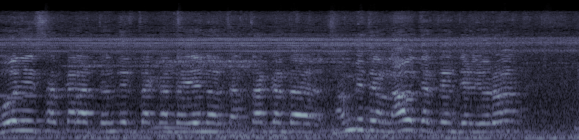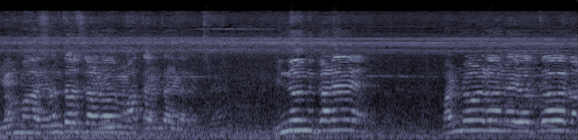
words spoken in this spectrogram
ಮೋದಿ ಸರ್ಕಾರ ತಂದಿರ್ತಕ್ಕಂಥ ಏನು ತರ್ತಕ್ಕಂಥ ಸಂವಿಧಾನ ನಾವು ತರ್ತೇವೆ ಅಂತ ಹೇಳಿ ಇವರು ನಮ್ಮ ಸಂತೋಷ್ ಮಾತಾಡ್ತಾ ಇದ್ದಾರೆ. ಇನ್ನೊಂದು ಕಡೆ ಬಂಡವಾಳನ ಇವತ್ತು ನಾ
